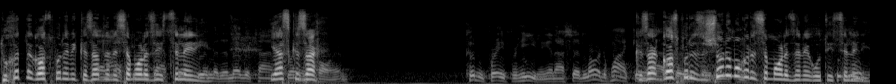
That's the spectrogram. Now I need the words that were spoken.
Духът на Господа ми каза да не се моля за изцеление. И аз казах, Казах, Господи, защо не мога да се моля за Неговото изцеление?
